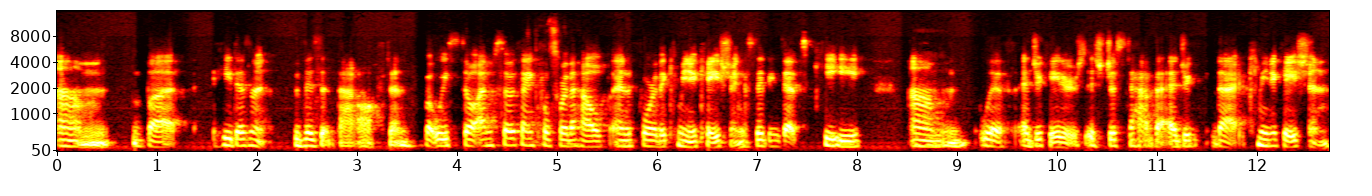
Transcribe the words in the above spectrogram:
Um, but he doesn't visit that often. But we still, I'm so thankful for the help and for the communication because I think that's key um, with educators is just to have that edu- that communication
